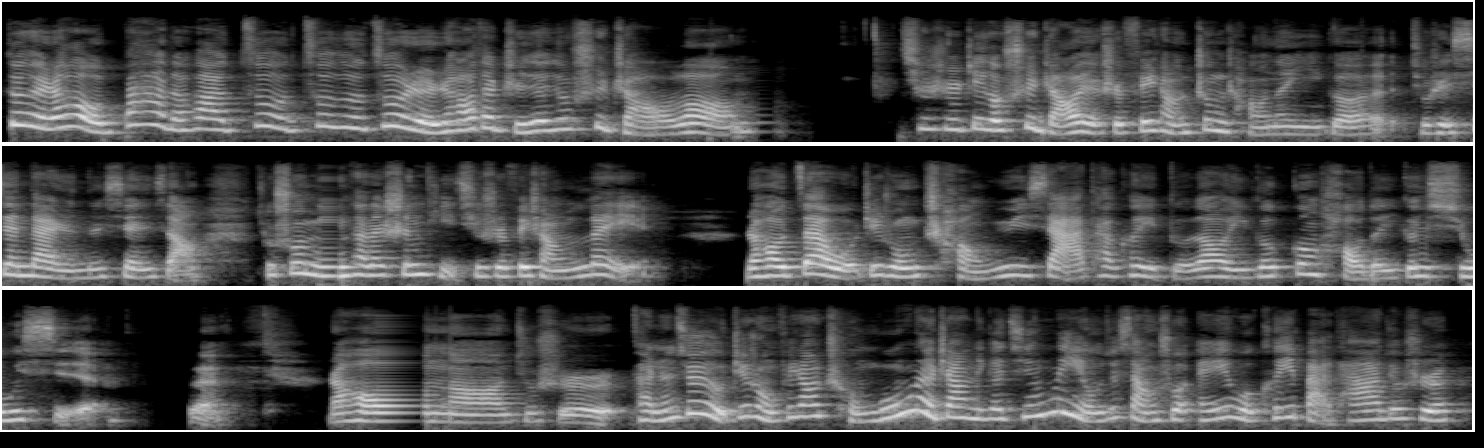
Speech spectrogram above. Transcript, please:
对，然后我爸的话坐坐坐坐着，然后他直接就睡着了。其实这个睡着也是非常正常的一个，就是现代人的现象，就说明他的身体其实非常累。然后在我这种场域下，他可以得到一个更好的一个休息。对，然后呢，就是反正就有这种非常成功的这样的一个经历，我就想说，哎，我可以把它就是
